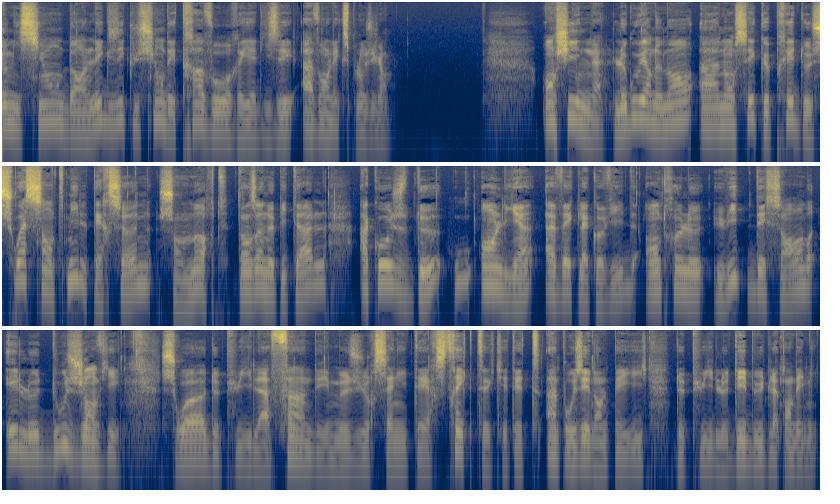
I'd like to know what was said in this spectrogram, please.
omissions dans l'exécution des travaux réalisés avant l'explosion. En Chine, le gouvernement a annoncé que près de 60 000 personnes sont mortes dans un hôpital à cause de ou en lien avec la Covid entre le 8 décembre et le 12 janvier, soit depuis la fin des mesures sanitaires strictes qui étaient imposées dans le pays depuis le début de la pandémie.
